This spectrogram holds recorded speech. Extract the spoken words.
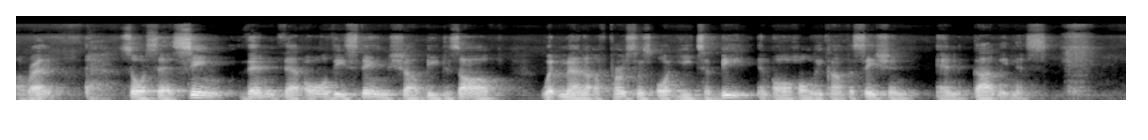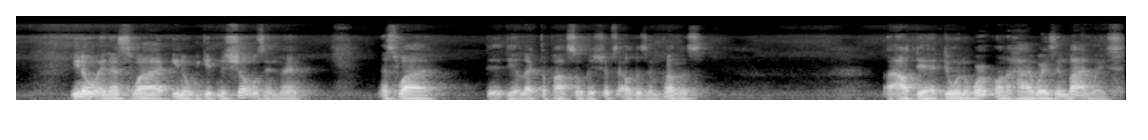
All right? So it says, Seeing then that all these things shall be dissolved, what manner of persons ought ye to be in all holy conversation and godliness? You know, and that's why, you know, we getting the shows in, man. That's why the, the elect apostle, bishops, elders, and brothers are out there doing the work on the highways and byways,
